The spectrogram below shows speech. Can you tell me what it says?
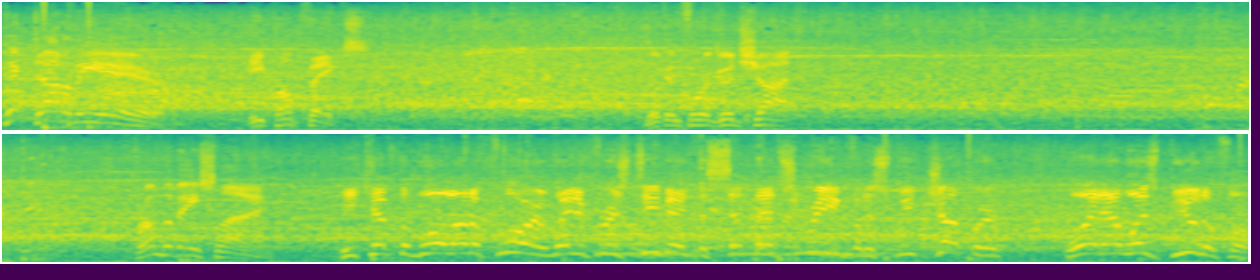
Picked out of the air. He pump fakes. Looking for a good shot. From the baseline. He kept the ball on the floor and waited for his teammate to send that screen for the sweet jumper Boy, that was beautiful.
